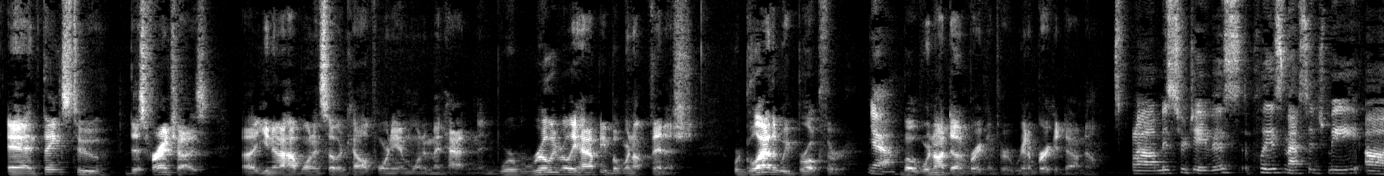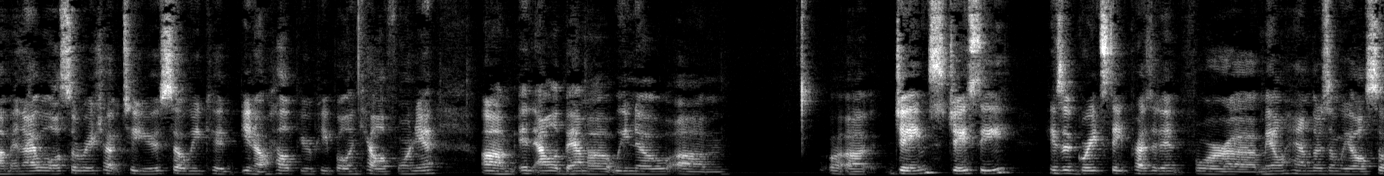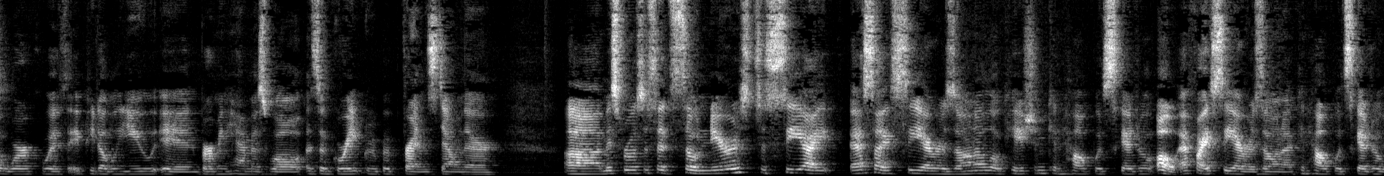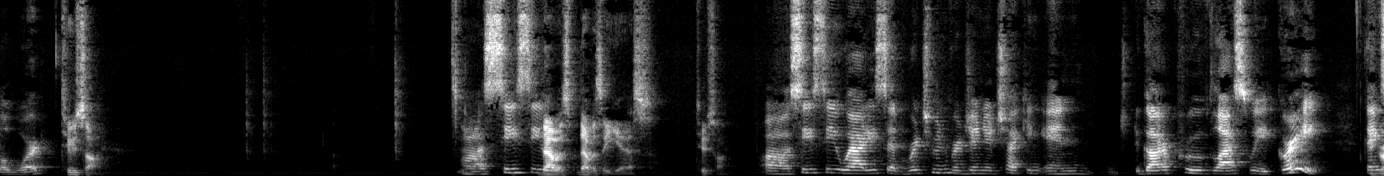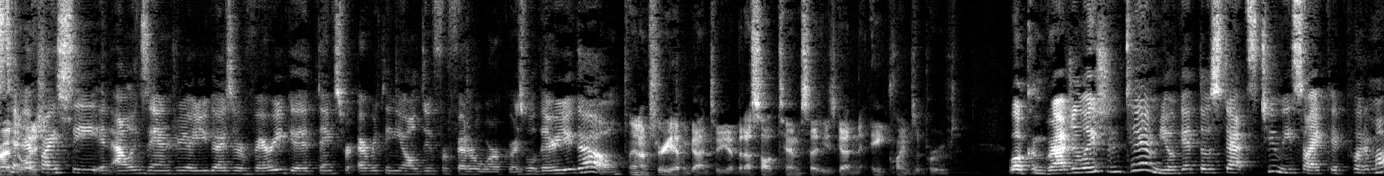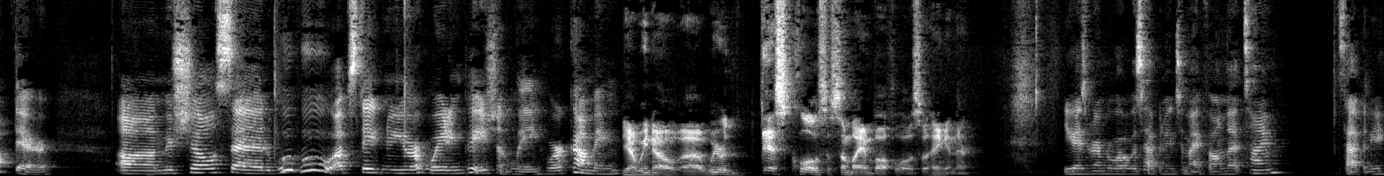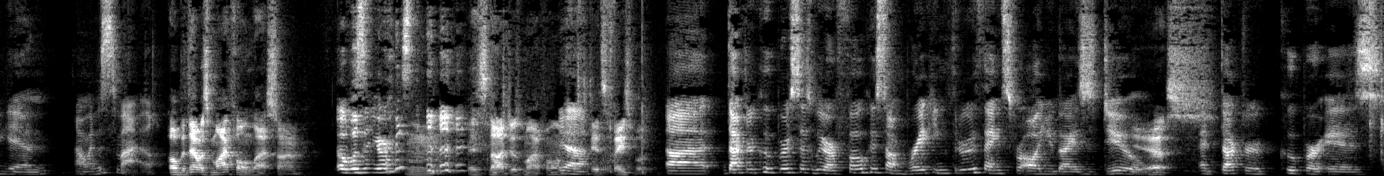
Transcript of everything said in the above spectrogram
And thanks to this franchise, uh, you now have one in Southern California and one in Manhattan. And we're really, really happy, but we're not finished. We're glad that we broke through, Yeah. but we're not done breaking through. We're going to break it down now. Uh, Mr. Davis, please message me, um, and I will also reach out to you so we could, you know, help your people in California. Um, in Alabama, we know um, uh, James JC. He's a great state president for uh, mail handlers, and we also work with APW in Birmingham as well. It's a great group of friends down there. Uh, Miss Rosa said, so nearest to CI, SIC Arizona location can help with schedule. Oh, FIC Arizona can help with schedule award. Tucson. Uh, CC That was that was a yes. Tucson. uh, CC Waddy said Richmond, Virginia, checking in, got approved last week. Great. Thanks to FIC in Alexandria. You guys are very good. Thanks for everything you all do for federal workers. Well, there you go. And I'm sure you haven't gotten to it yet, but I saw Tim said he's gotten eight claims approved. Well, congratulations, Tim. You'll get those stats to me so I could put them up there. Uh, Michelle said, woohoo, upstate New York waiting patiently. We're coming. Yeah, we know. Uh, we were this close to somebody in Buffalo, so hang in there. You guys remember what was happening to my phone that time? It's happening again. I want to smile. Oh, but that was my phone last time. Oh, was it yours? Mm, it's not just my phone. Yeah. It's Facebook. uh, Dr. Cooper says we are focused on breaking through. Thanks for all you guys do. Yes. And Dr. Cooper is,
